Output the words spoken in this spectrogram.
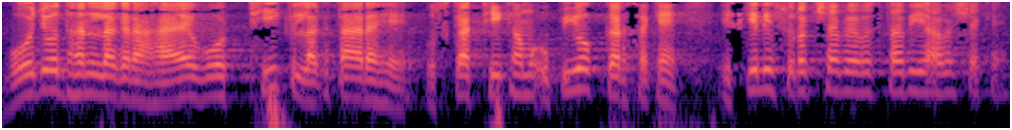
वो जो धन लग रहा है, वो ठीक लगता रहे, उसका ठीक हम उपयोग कर सकें। इसके लिए सुरक्षा व्यवस्था भी आवश्यक है।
